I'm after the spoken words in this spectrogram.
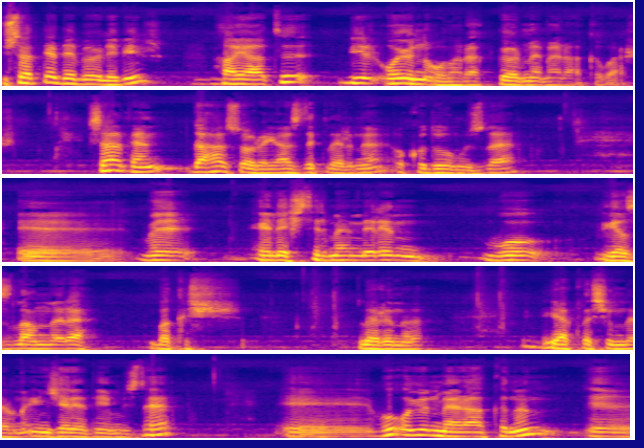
Üstad'da de böyle bir hayatı bir oyun olarak görme merakı var. Zaten daha sonra yazdıklarını okuduğumuzda e, ve eleştirmenlerin bu yazılanlara bakışlarını, yaklaşımlarını incelediğimizde e, bu oyun merakının e,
